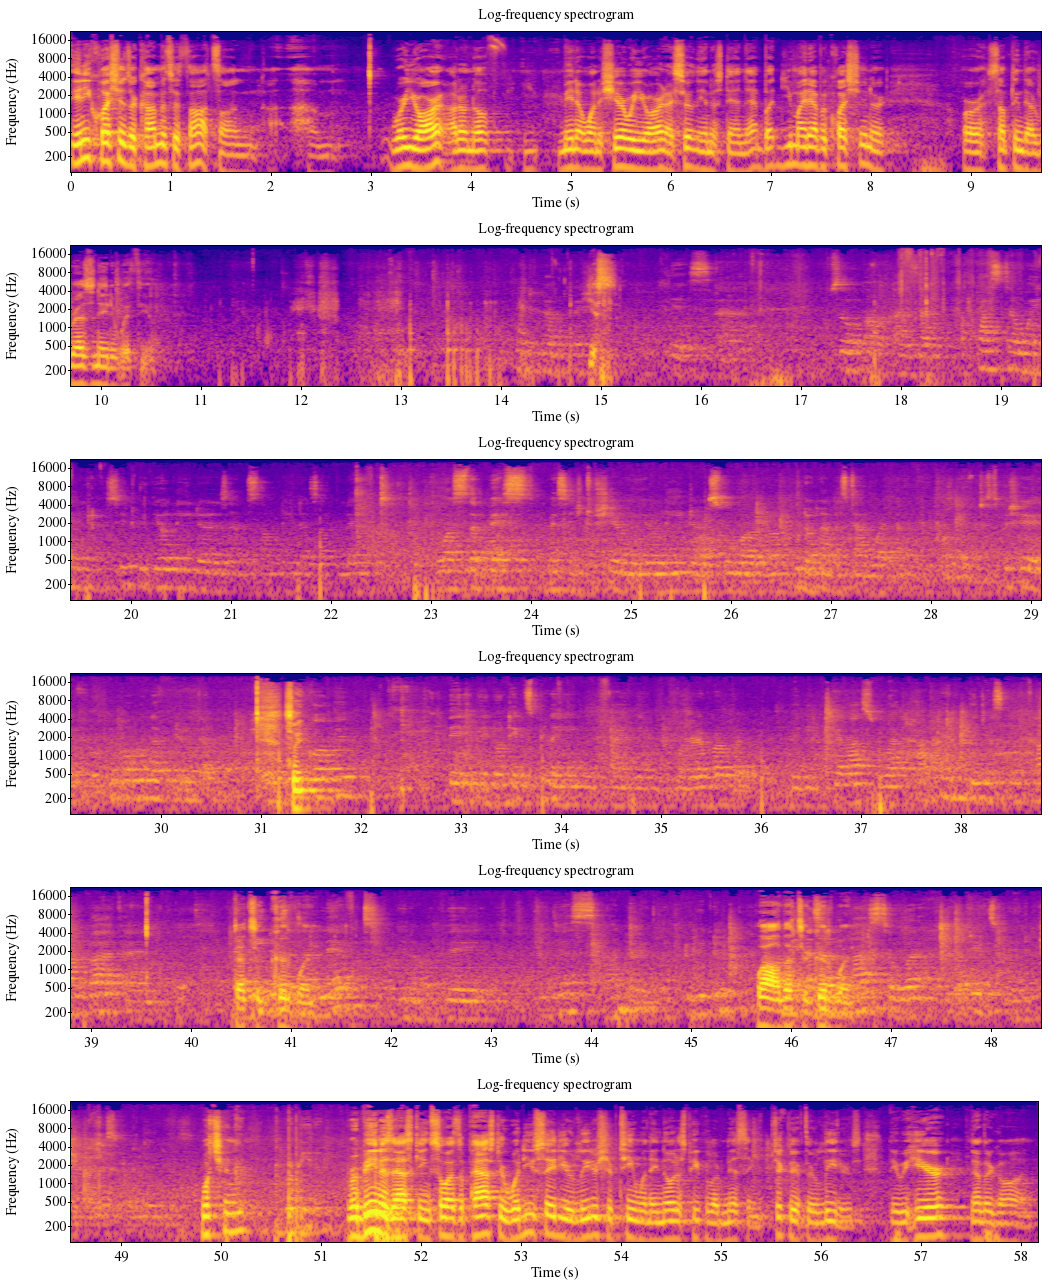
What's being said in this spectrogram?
Any questions or comments or thoughts on um, where you are? I don't know, you may not want to share where you are, and I certainly understand that, but you might have a question or, or something that resonated with you. Yes. Yes. uh, So uh, as a a pastor, when you sit with your leaders and some leaders have left, what's the best message to share with your leaders who are, who don't understand why other people left, especially for people who left during the So COVID? They, they don't explain, find them forever, but they didn't tell us what happened, they just didn't come back and. That's a good one. are left, you know, they, they just wondering, what do we do? Wow, that's a good one. pastor, what, what do you explain to us? What's your name? Robina. Rabin is asking, so as a pastor, what do you say to your leadership team when they notice people are missing, particularly if they're leaders? They were here, now they're gone.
